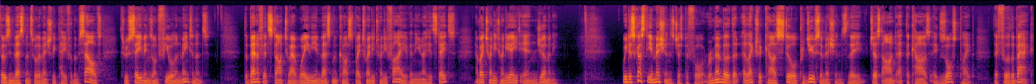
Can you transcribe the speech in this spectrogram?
Those investments will eventually pay for themselves through savings on fuel and maintenance. The benefits start to outweigh the investment costs by 2025 in the United States and by 2028 in Germany. We discussed the emissions just before. Remember that electric cars still produce emissions. They just aren't at the car's exhaust pipe. They're further back,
